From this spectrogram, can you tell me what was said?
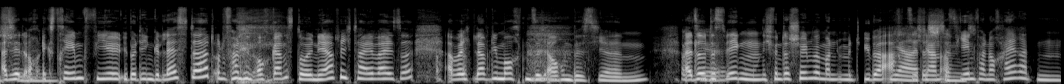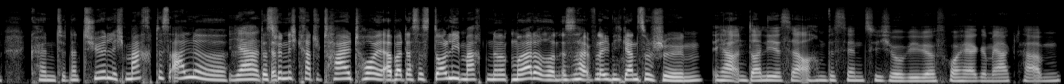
also, er hat auch extrem viel über den gelästert und fand ihn auch ganz doll nervig teilweise. Aber ich glaube, die mochten sich auch ein bisschen. Also okay. deswegen, ich finde das schön, wenn man mit über 80 ja, Jahren stimmt. auf jeden Fall noch heiraten könnte. Natürlich, macht es alle. Ja, das finde ich gerade total toll. Aber dass es Dolly macht, eine Mörderin, ist halt vielleicht nicht ganz so schön. Ja, und Dolly ist ja auch ein bisschen Psycho, wie wir vorher gemerkt haben.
